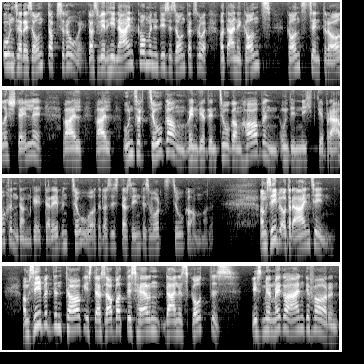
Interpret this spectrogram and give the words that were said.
unsere Sonntagsruhe, dass wir hineinkommen in diese Sonntagsruhe, hat eine ganz ganz zentrale Stelle, weil, weil unser Zugang, wenn wir den Zugang haben und ihn nicht gebrauchen, dann geht er eben zu, oder? Das ist der Sinn des Wortes Zugang, oder? Am sieben, oder ein Sinn. Am siebenten Tag ist der Sabbat des Herrn deines Gottes. Ist mir mega eingefahren,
